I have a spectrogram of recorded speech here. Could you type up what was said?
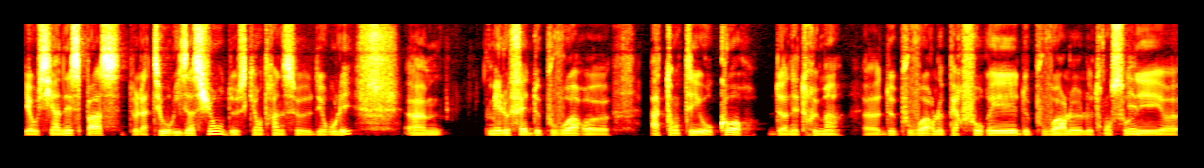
Il y a aussi un espace de la théorisation de ce qui est en train de se dérouler. mais le fait de pouvoir attenter au corps d'un être humain de pouvoir le perforer, de pouvoir le, tronçonner, euh,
